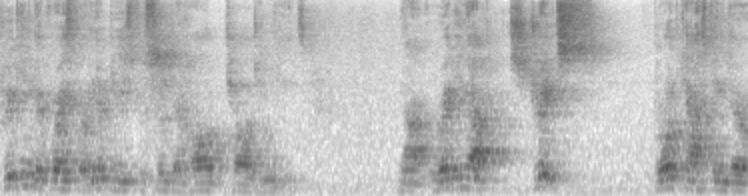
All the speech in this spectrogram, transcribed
tweaking the quest for inner peace to suit their hard charging needs. Now, raking up streaks, broadcasting their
